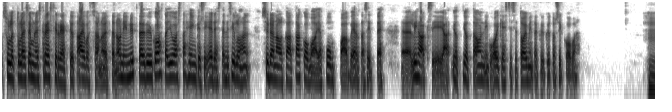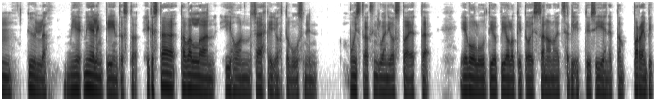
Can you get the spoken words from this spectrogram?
sulle tulee semmoinen stressireaktio, että aivot sanoo, että no niin, nyt täytyy kohta juosta henkesi edestä, niin silloinhan sydän alkaa takomaan ja pumppaa verta sitten lihaksiin, ja, jotta on niin kuin oikeasti se toimintakyky tosi kova. Mm, kyllä, Mie- mielenkiintoista. Eikö tämä tavallaan ihon sähköjohtavuus, niin muistaakseni luen jostain, että evoluutiobiologit olisi sanonut, että se liittyy siihen, että on parempi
